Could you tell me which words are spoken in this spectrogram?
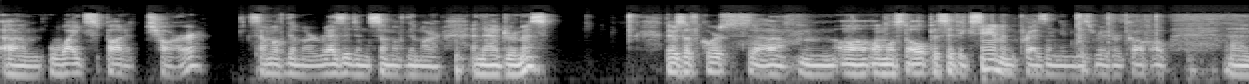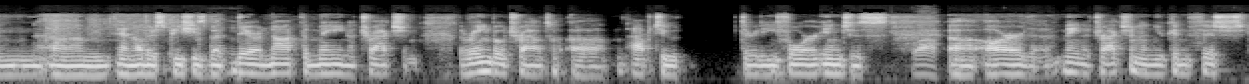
um, white spotted char. Some of them are resident, some of them are anadromous. There's, of course, uh, mm, almost all Pacific salmon present in this river, coho, and, um, and other species, but mm-hmm. they're not the main attraction. The rainbow trout, uh, up to 34 inches wow. uh, are the main attraction and you can fish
